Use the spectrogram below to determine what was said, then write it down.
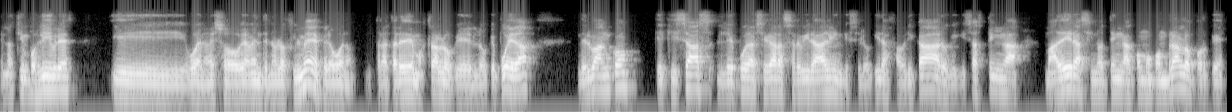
en los tiempos libres y bueno, eso obviamente no lo filmé, pero bueno, trataré de mostrar lo que, lo que pueda del banco, que quizás le pueda llegar a servir a alguien que se lo quiera fabricar o que quizás tenga madera si no tenga cómo comprarlo, porque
